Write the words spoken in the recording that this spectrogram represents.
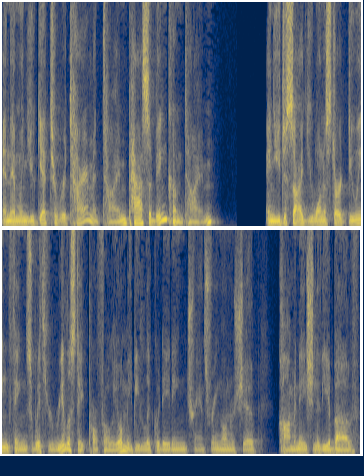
And then when you get to retirement time, passive income time, and you decide you want to start doing things with your real estate portfolio, maybe liquidating, transferring ownership, combination of the above,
